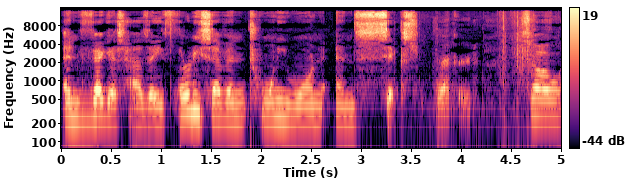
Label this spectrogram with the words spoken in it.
and Vegas has a 37 21 and 6 record. So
